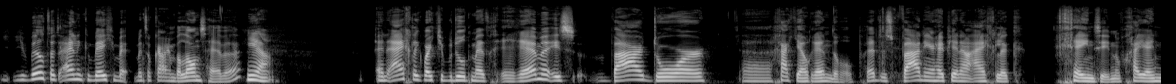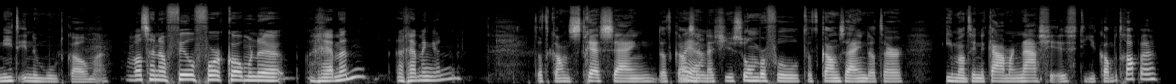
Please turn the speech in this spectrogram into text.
je wilt uiteindelijk een beetje met, elkaar in balans hebben. Ja, En eigenlijk wat je bedoelt met remmen is waardoor eh, gaat jouw rem erop? Hè? Dus wanneer heb jij nou eigenlijk geen zin of ga jij niet in de moed komen? wat zijn nou veel voorkomende remmen, remmingen? Dat kan stress zijn, dat kan Oh ja. zijn dat je je somber voelt, dat kan zijn dat er iemand in de kamer naast je is die je kan betrappen.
